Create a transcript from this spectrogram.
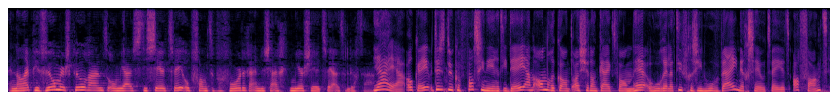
en dan heb je veel meer speelruimte om juist die CO2-opvang te bevorderen en dus eigenlijk meer CO2 uit de lucht te halen. Ja, ja, ja, oké. Het is natuurlijk een fascinerend idee. Aan de andere kant, als je dan kijkt van hè, hoe relatief gezien hoe weinig CO2 het afvangt,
